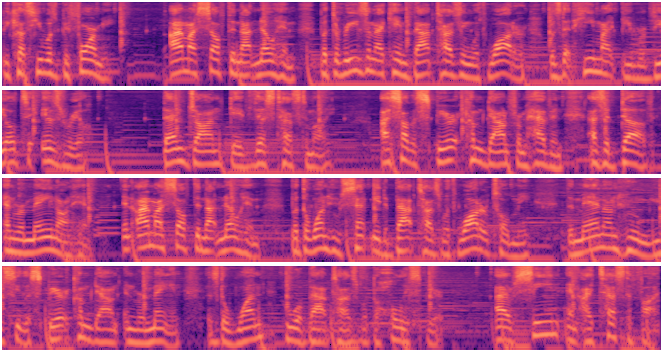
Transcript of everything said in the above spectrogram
because he was before me. I myself did not know him, but the reason I came baptizing with water was that he might be revealed to Israel. Then John gave this testimony I saw the Spirit come down from heaven as a dove and remain on him. And I myself did not know him, but the one who sent me to baptize with water told me, The man on whom you see the Spirit come down and remain is the one who will baptize with the Holy Spirit. I have seen and I testify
